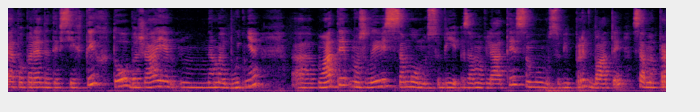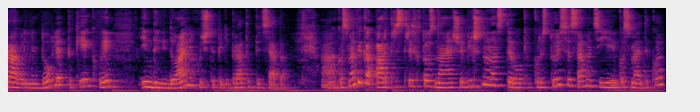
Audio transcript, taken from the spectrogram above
е, попередити всіх тих, хто бажає на майбутнє мати можливість самому собі замовляти, самому собі придбати саме правильний догляд, такий, як ви індивідуально хочете підібрати під себе. А, Косметика Artistry, хто знає, що більше 12 років користуюся саме цією косметикою.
